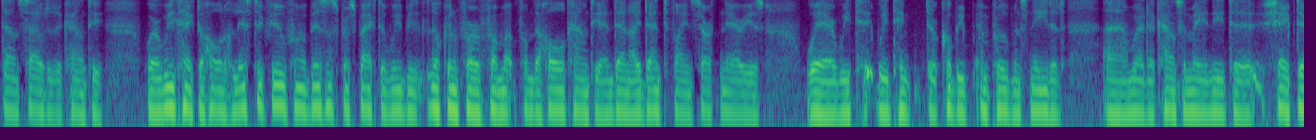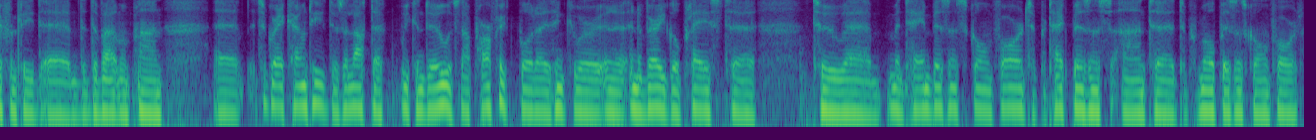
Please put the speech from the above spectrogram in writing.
down south of the county, where we'll take the whole holistic view from a business perspective. We'll be looking for from from the whole county and then identifying certain areas where we t- we think there could be improvements needed, and um, where the council may need to shape differently uh, the development plan. Uh, it's a great county. There's a lot that we can do. It's not perfect, but I think we're in a, in a very good place to to uh, maintain business going forward, to protect business, and to, to promote business going forward.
